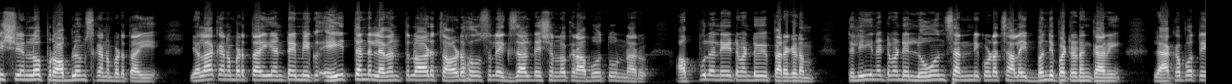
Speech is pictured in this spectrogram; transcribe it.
విషయంలో ప్రాబ్లమ్స్ కనబడతాయి. ఎలా కనబడతాయి అంటే మీకు eighth and eleventh lord third హౌస్లో ఎగ్జాల్టేషన్లోకి రాబోతూ ఉన్నారు. అప్పులు అనేటువంటివి పెరగడం తెలియనటువంటి లోన్స్ అన్నీ కూడా చాలా ఇబ్బంది పెట్టడం కానీ లేకపోతే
